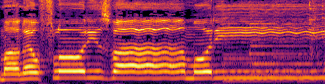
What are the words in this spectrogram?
Manuel Flores vai morir.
